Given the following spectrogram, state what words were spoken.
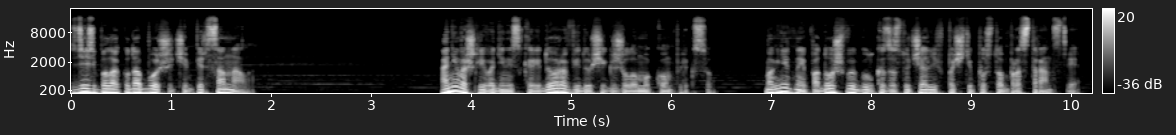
здесь было куда больше, чем персонала. Они вошли в один из коридоров, ведущих к жилому комплексу. Магнитные подошвы гулко застучали в почти пустом пространстве –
